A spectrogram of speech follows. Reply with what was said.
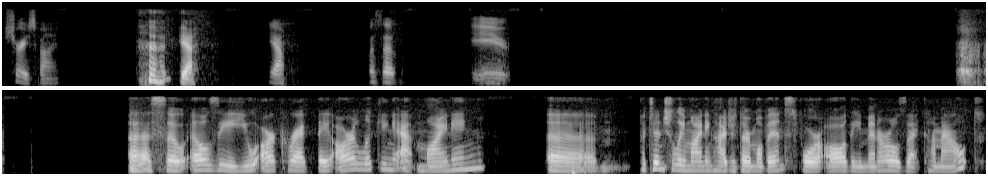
Sure, he's fine. yeah. Yeah. What's up? Ew. Uh, so LZ, you are correct. They are looking at mining um, potentially mining hydrothermal vents for all the minerals that come out.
